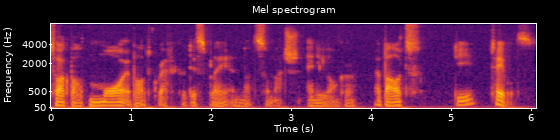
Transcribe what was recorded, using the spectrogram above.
talk about more about graphical display and not so much any longer about the tables.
